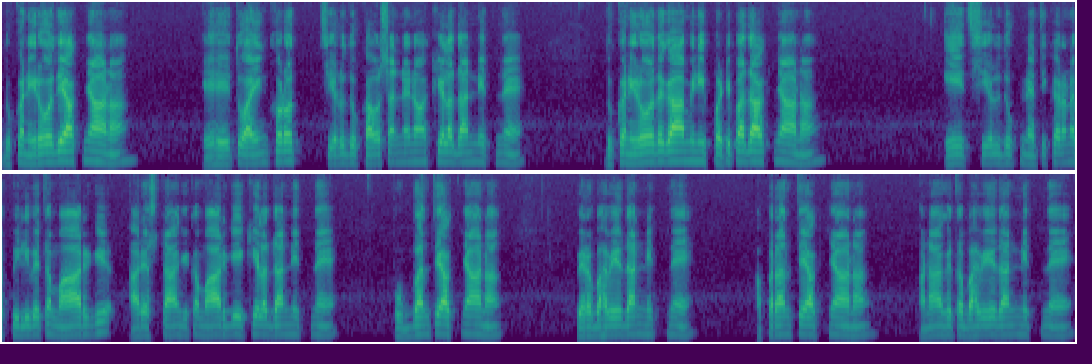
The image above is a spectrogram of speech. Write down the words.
දුක නිරෝධය අඥානං ඒ හේතු අයින් කරොත් සියලු දුක් අවසන් වෙනවා කියලා දන්නෙත් නැහැ. දුක නිරෝධගාමිනී ප්‍රතිපදාඥානං ඒ සියලු දුක් නැති කරන පිළිවෙත මාර්ගය අරෂ්ඨාංගික මාර්ගය කියලා දන්නෙත් නැහැ. පුබ්බන්තේ අඥානං පෙර භවයේ දන්නෙත් නැහැ. අපරන්තේ අඥානං අනාගත භවයේ දන්නෙත් නැහැ.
